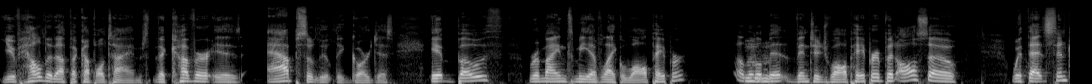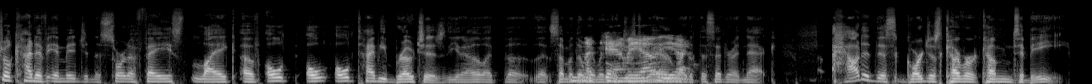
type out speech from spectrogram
You've held it up a couple times. The cover is absolutely gorgeous. It both reminds me of like wallpaper, a little mm-hmm. bit vintage wallpaper, but also with that central kind of image and the sort of face like of old old old timey brooches, you know, like the, the some of the women cameo, wear yeah. right at the center of neck. How did this gorgeous cover come to be?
